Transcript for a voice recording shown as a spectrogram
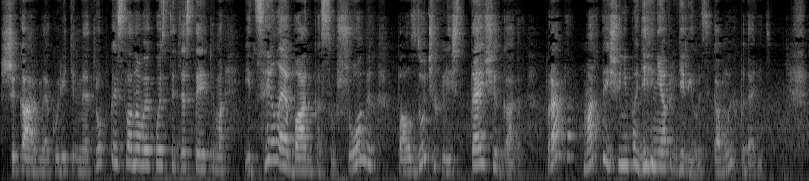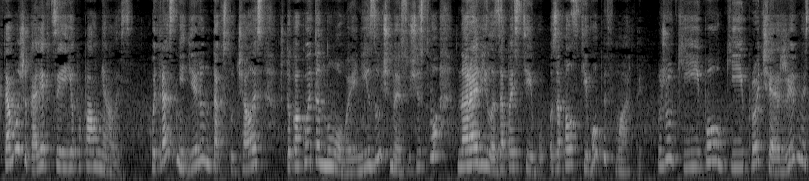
шикарная курительная трубка из слоновой кости для Стейтема и целая банка сушеных, ползучих, летающих гадов. Правда, Марта еще не, не определилась, кому их подарить. К тому же коллекция ее пополнялась. Хоть раз в неделю, но так случалось, что какое-то новое, неизученное существо норовило запасти, заползти в обувь Марты. Жуки, пауки и прочая живность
